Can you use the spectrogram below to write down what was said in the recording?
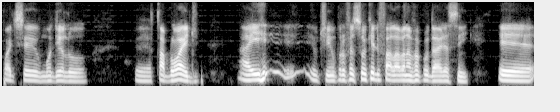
pode ser o modelo é, tabloide. Aí eu tinha um professor que ele falava na faculdade assim: é,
